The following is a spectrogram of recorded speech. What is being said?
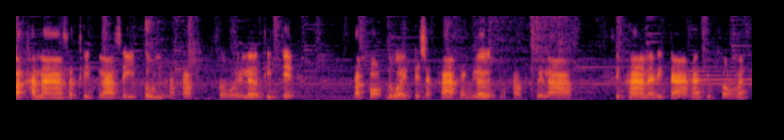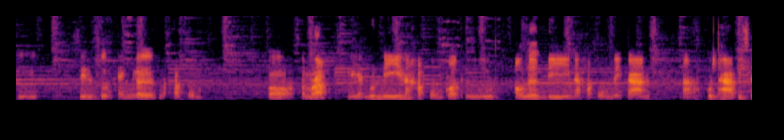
ลัคนาสถิตราศีตุลนะครับ เสวยเลิกที่ 7ประกอบด้วยเพชฌฆาตแห่งเลิกนะครับ เวลา 15นาฬิกา52 นาทีสิ้นสุดแห่งเลิกนะครับผม ก็สำหรับเหรียญรุ่นนี้นะครับผมก็ถือเอาเลิกดีนะครับผมในการพุทธาพิเศ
